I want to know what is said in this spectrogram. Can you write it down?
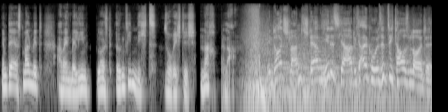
nimmt er erstmal mit, aber in Berlin läuft irgendwie nichts so richtig nach Plan. In Deutschland sterben jedes Jahr durch Alkohol 70.000 Leute.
